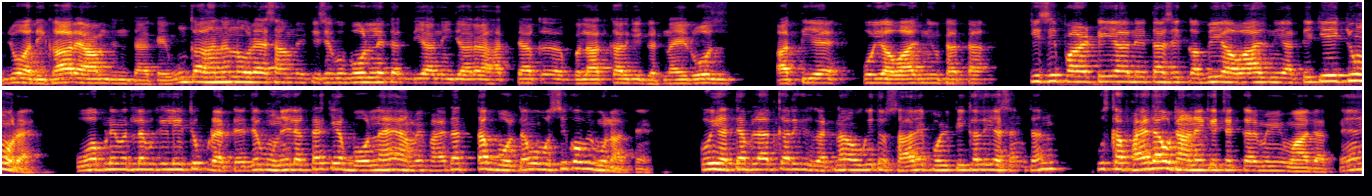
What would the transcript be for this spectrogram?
जो अधिकार है आम जनता के, उनका हनन हो रहा है सामने, किसी को बोलने तक दिया नहीं जा रहा, हत्या बलात्कार की घटनाएँ रोज आती है, कोई आवाज़ नहीं उठाता। किसी पार्टी या नेता से कभी आवाज़ नहीं आती कि ये क्यों हो रहा है? वो अपने मतलब के लिए चुप रहते हैं। जब उन्हें लगता है कि अब बोलना है, हमें फ़ायदा, तब बोलते हैं, वो उसी को भी बुनाते हैं। कोई हत्या बलात्कार की घटना होगी तो सारे पॉलिटिकल या संगठन उसका फ़ायदा उठाने के चक्कर में वहाँ जाते हैं।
